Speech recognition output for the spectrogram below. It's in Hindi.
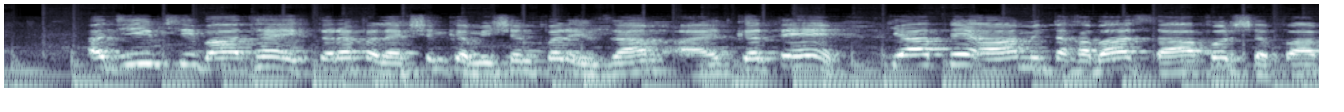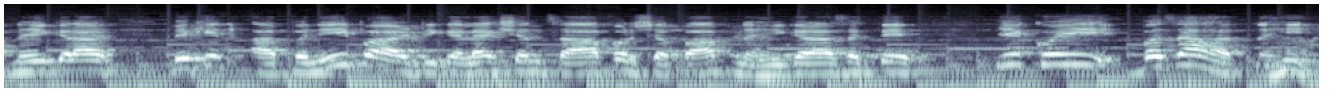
अजीब सी बात है, एक तरफ़ इलेक्शन कमीशन पर इल्ज़ाम आयद करते हैं कि आपने आम इंतबात साफ़ और शफाफ नहीं कराए? लेकिन अपनी पार्टी के इलेक्शन साफ़ और शफाफ नहीं करा सकते, ये कोई वजाहत नहीं।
